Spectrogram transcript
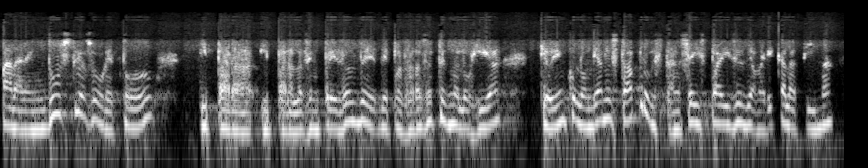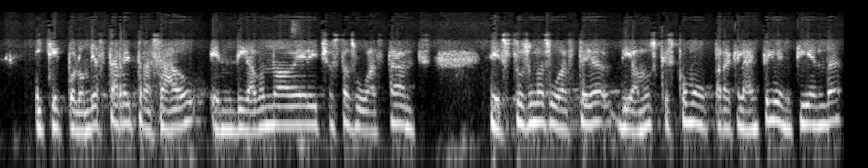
para la industria sobre todo, y para, y para las empresas de, de pasar a esa tecnología que hoy en Colombia no está, pero que está en seis países de América Latina y que Colombia está retrasado en, digamos, no haber hecho esta subasta antes. Esto es una subasta, digamos, que es como para que la gente lo entienda,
